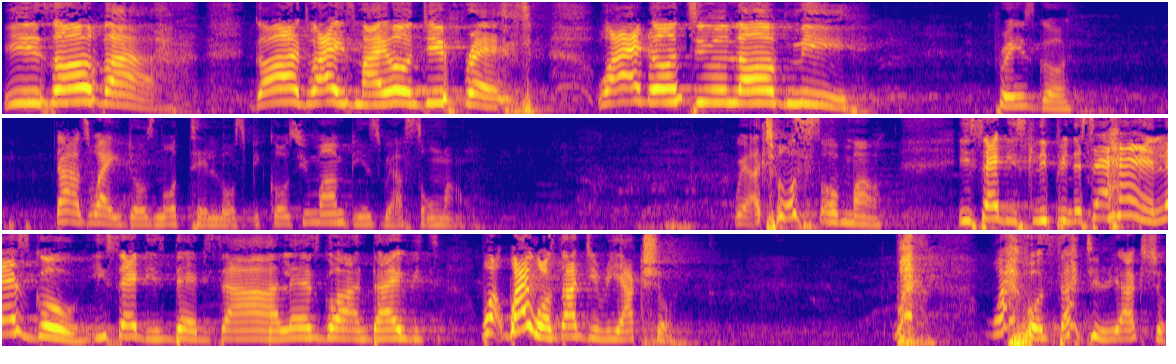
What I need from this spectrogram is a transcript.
it's over. God, why is my own different? Why don't you love me? Praise God. That's why he does not tell us because human beings we are somehow. We are just somehow. He said he's sleeping. They said, hey, let's go. He said he's dead. He said, ah, let's go and die with. Why was that the reaction? Why was that the reaction?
